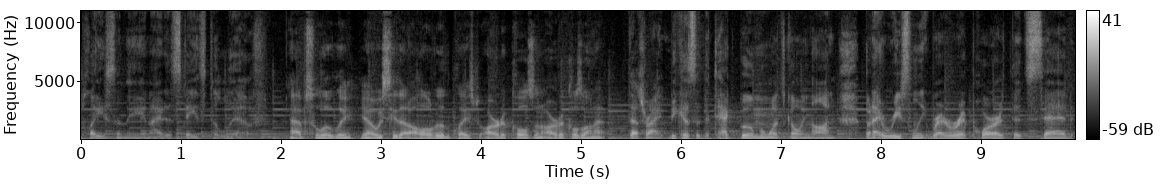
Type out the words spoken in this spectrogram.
place in the United States to live. Absolutely. Yeah, we see that all over the place. Articles and articles on it. That's right, because of the tech boom and what's going on. But I recently read a report that said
